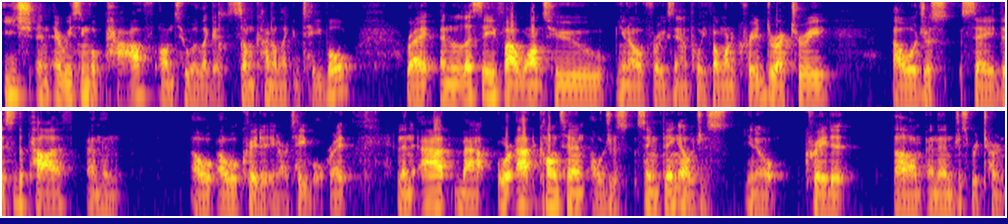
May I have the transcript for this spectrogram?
each and every single path onto a, like a some kind of like a table, right? And let's say if I want to, you know, for example, if I want to create a directory, I will just say this is the path, and then I will, I will create it in our table, right? And then add map or add content, I will just same thing. I will just you know create it um, and then just return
